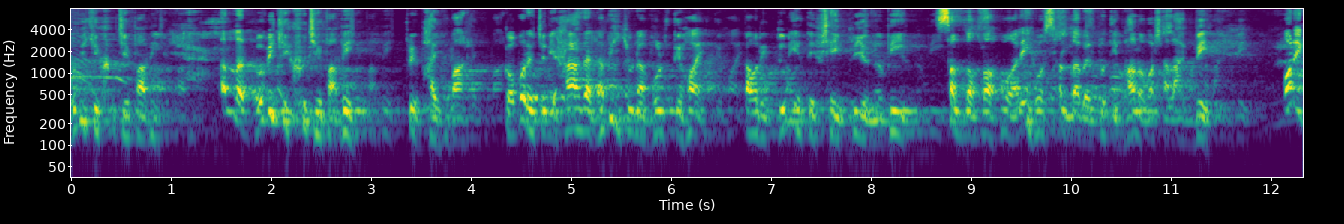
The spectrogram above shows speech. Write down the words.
নবীকে খুঁজে পাবে। আল্লাহ নবীকে খুঁজে পাবে। ভাই, আমার কবরে যদি হাজার নবী না বলতে হয়, তাহলে দুনিয়াতে সেই প্রিয় নবী সাল্লাল্লাহু আলাইহি ওয়াসাল্লামের প্রতি ভালোবাসা লাগবে। অনেক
